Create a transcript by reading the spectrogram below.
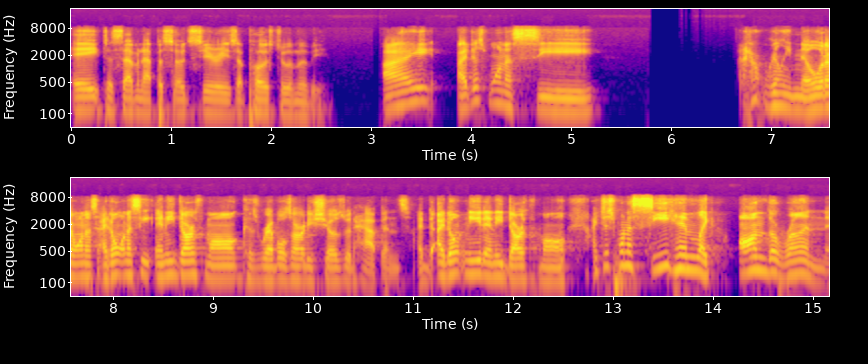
eight to seven episode series opposed to a movie? I I just want to see. I don't really know what I want to. I don't want to see any Darth Maul because Rebels already shows what happens. I, I don't need any Darth Maul. I just want to see him like on the run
